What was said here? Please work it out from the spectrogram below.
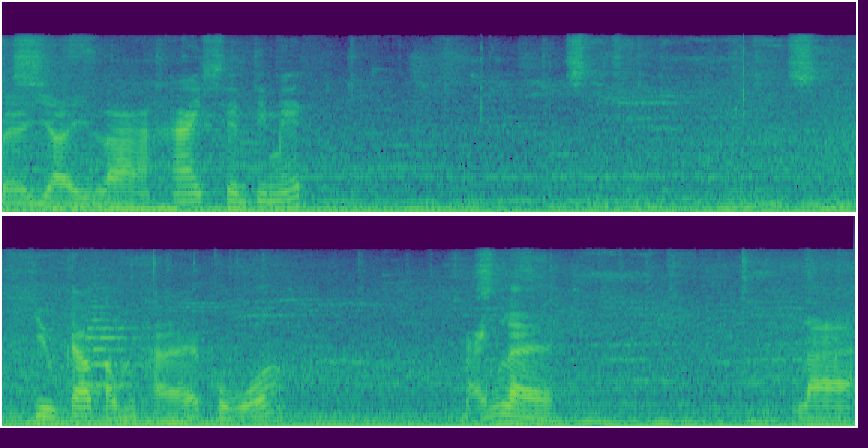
Bề dày là 2 cm chiều cao tổng thể của bản lề là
